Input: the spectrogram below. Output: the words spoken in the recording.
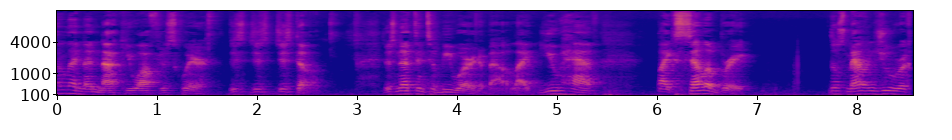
Don't let nothing knock you off your square. Just just just don't. There's nothing to be worried about. Like you have like celebrate those mountains you were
